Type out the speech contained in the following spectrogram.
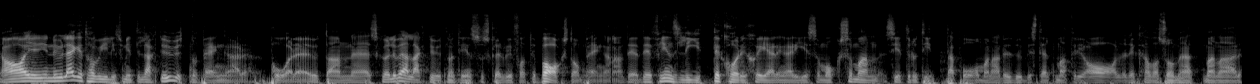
Ja, i nuläget har vi liksom inte lagt ut några pengar på det, utan eh, skulle vi ha lagt ut någonting så skulle vi få tillbaks de pengarna. Det, det, finns lite korrigeringar i som också man sitter och tittar på om man hade beställt material. Det kan vara så med att man har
